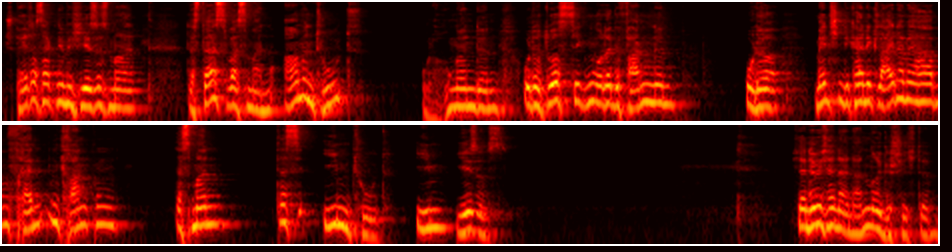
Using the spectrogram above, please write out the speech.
Später sagt nämlich Jesus mal, dass das, was man Armen tut, oder Hungernden, oder Durstigen, oder Gefangenen, oder Menschen, die keine Kleider mehr haben, Fremden, Kranken, dass man das ihm tut, ihm Jesus. Ich erinnere mich an eine andere Geschichte.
